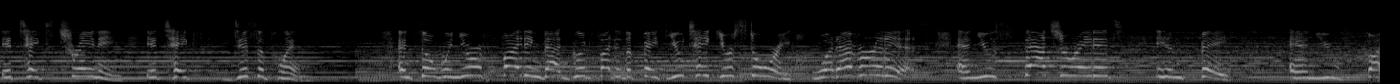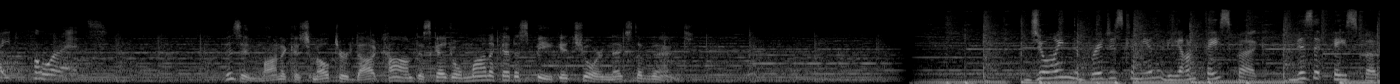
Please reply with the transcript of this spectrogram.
It takes training, it takes discipline. And so when you're fighting that good fight of the faith, you take your story, whatever it is, and you saturate it in faith and you fight for it. Visit monicaschmelter.com to schedule Monica to speak at your next event. Join the Bridges community on Facebook. Visit Facebook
